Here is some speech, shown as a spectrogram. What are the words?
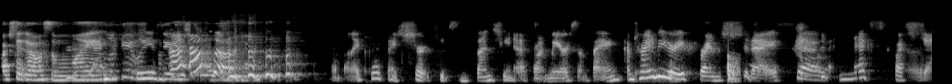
Wash that down with some wine. Look at Please. you. I have them. Hold on, I feel like my shirt keeps some bunching up on me or something. I'm trying to be very French today. So, next question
